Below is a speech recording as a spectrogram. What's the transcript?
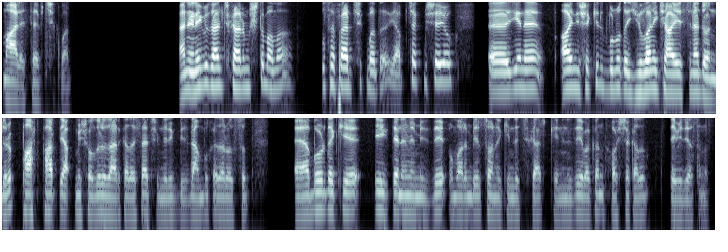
Maalesef çıkmadı. Hani ne güzel çıkarmıştım ama bu sefer çıkmadı. Yapacak bir şey yok. Ee, yine aynı şekil bunu da yılan hikayesine döndürüp part part yapmış oluruz arkadaşlar. Şimdilik bizden bu kadar olsun. Ee, buradaki ilk denememizdi. Umarım bir sonrakinde çıkar. Kendinize iyi bakın. Hoşça kalın. Seviliyorsunuz.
